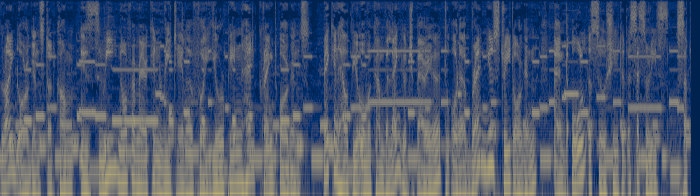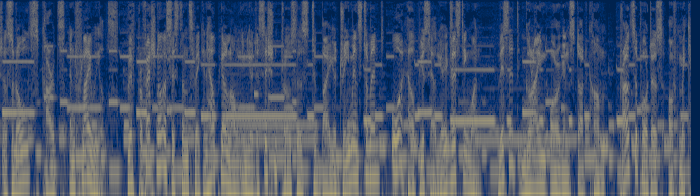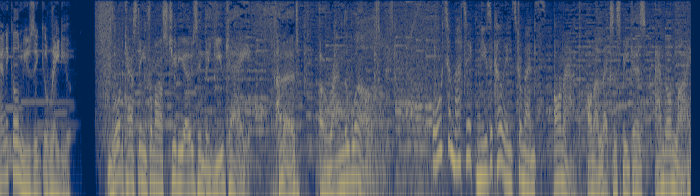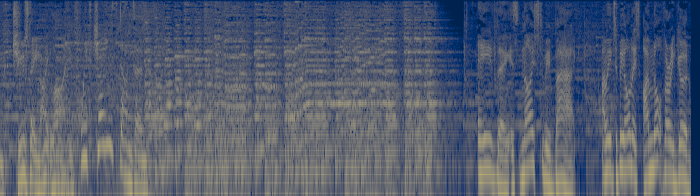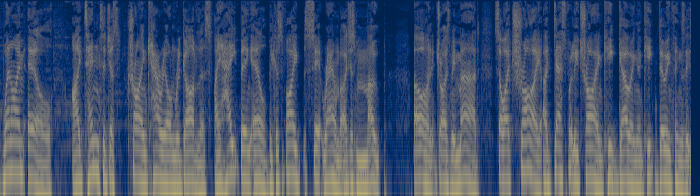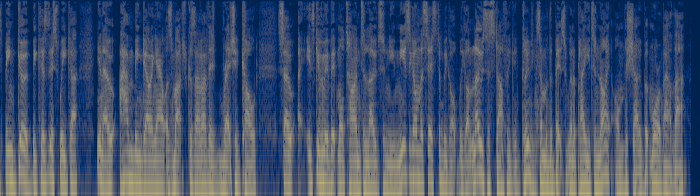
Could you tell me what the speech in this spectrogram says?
Grindorgans.com is the North American retailer for European hand-cranked organs. They can help you overcome the language barrier to order a brand new street organ and all associated accessories, such as rolls, carts, and flywheels. With professional assistance, they can help you along in your decision process to buy your dream instrument or help you sell your existing one. Visit grindorgans.com, proud supporters of Mechanical Music Radio. Broadcasting from our studios in the UK. Heard around the world. Automatic musical instruments. On app, on Alexa speakers, and online. Tuesday Night Live. With James Dundon. Evening. It's nice to be back. I mean, to be honest, I'm not very good. When I'm ill, I tend to just try and carry on regardless. I hate being ill because if I sit round, I just mope. Oh, and it drives me mad. So I try, I desperately try and keep going and keep doing things. And it's been good because this week, uh, you know, I haven't been going out as much because I've had this wretched cold. So uh, it's given me a bit more time to load some new music on the system. We got, we got loads of stuff, including some of the bits we're going to play you tonight on the show, but more about that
